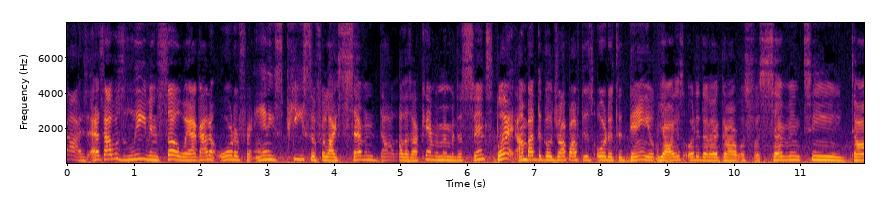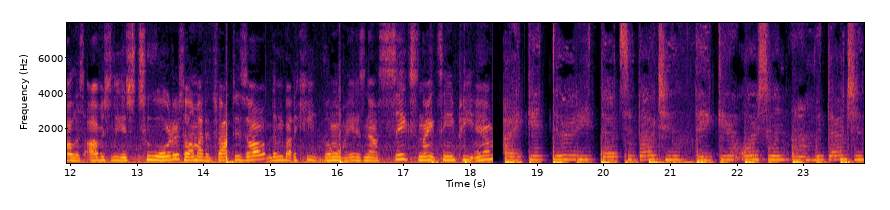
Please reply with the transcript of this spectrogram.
guys as i was leaving subway i got an order for annie's pizza for like seven dollars. I can't remember the cents but i'm about to go drop off this order to daniel. Y'all this order that i got was for 17 dollars. Obviously it's two orders so i'm about to drop this off. Then we about to keep going. It is now 6 19 p.m i get dirty thoughts about you. They get worse when i'm without you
